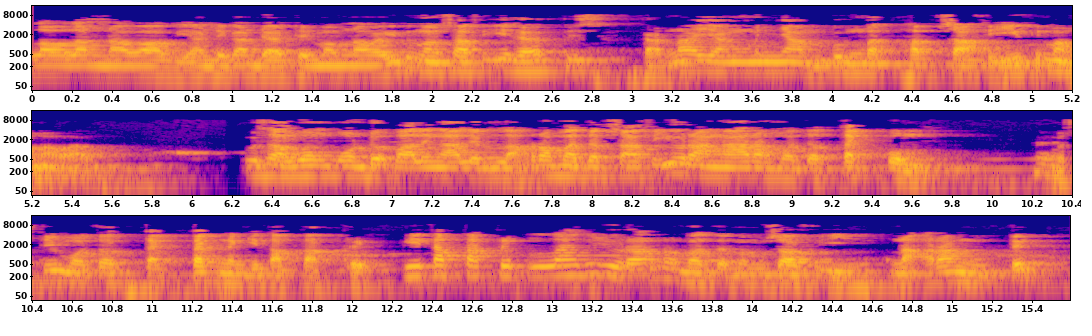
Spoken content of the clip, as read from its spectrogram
laulan Nawawi. Andai kan ada Imam Nawawi itu Imam Syafi'i habis karena yang menyambung madhab Syafi'i itu Imam Nawawi. Usah wong pondok paling alim lah. Roh madhab Syafi'i orang ngarah mau tek um. Mesti mau tek-tek neng kitab takrib. Kitab takrib lah itu ora roh madhab Imam Syafi'i. Nak orang ngutip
